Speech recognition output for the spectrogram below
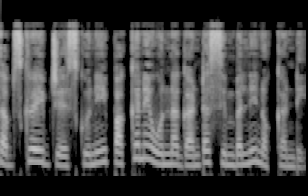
సబ్స్క్రైబ్ చేసుకుని పక్కనే ఉన్న గంట సింబల్ని నొక్కండి.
